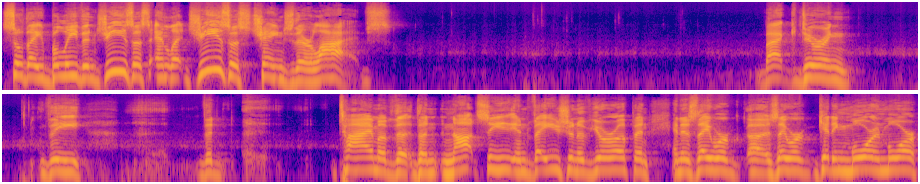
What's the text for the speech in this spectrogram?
so they believe in Jesus and let Jesus change their lives. back during the the time of the, the Nazi invasion of Europe and, and as they were uh, as they were getting more and more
